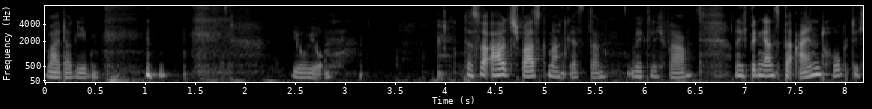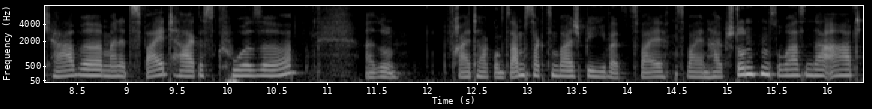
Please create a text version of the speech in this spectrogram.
weitergeben. Jojo. Das war, hat Spaß gemacht gestern, wirklich wahr. Und ich bin ganz beeindruckt. Ich habe meine Zweitageskurse, also Freitag und Samstag zum Beispiel, jeweils zwei, zweieinhalb Stunden, sowas in der Art,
